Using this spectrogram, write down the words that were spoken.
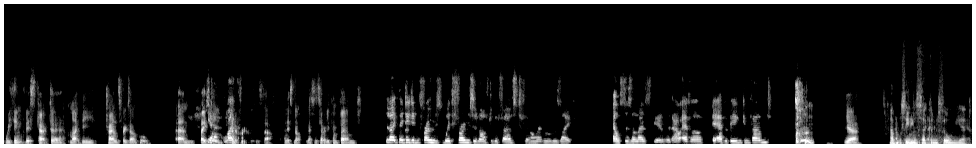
we think this character might be trans, for example, um, based Yeah, on like- kind of rumors and stuff, and it's not necessarily confirmed. like they did in Frozen with Frozen after the first film. Everyone was like, "Elsa's a lesbian" without ever it ever being confirmed. Yeah, haven't seen the second film yet.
